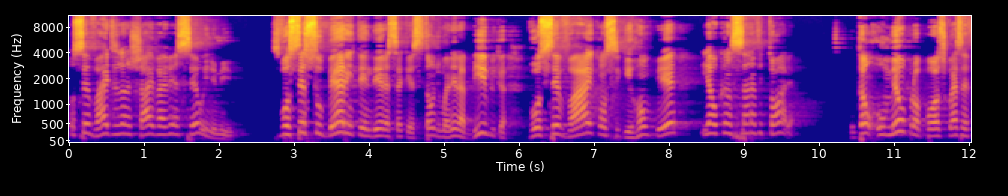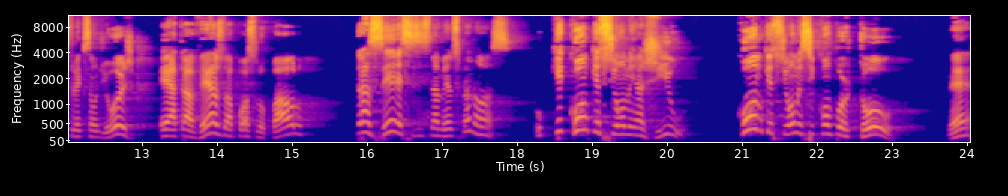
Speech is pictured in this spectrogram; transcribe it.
você vai deslanchar e vai vencer o inimigo. Se você souber entender essa questão de maneira bíblica, você vai conseguir romper e alcançar a vitória. Então, o meu propósito com essa reflexão de hoje é, através do apóstolo Paulo, trazer esses ensinamentos para nós. O que, como que esse homem agiu? Como que esse homem se comportou, né,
